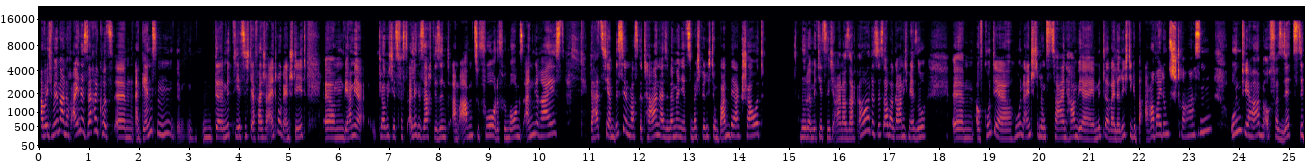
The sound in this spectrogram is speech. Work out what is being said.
Aber ich will mal noch eine Sache kurz ähm, ergänzen, ähm, damit jetzt nicht der falsche Eindruck entsteht. Ähm, wir haben ja, glaube ich, jetzt fast alle gesagt, wir sind am Abend zuvor oder frühmorgens angereist. Da hat sich ja ein bisschen was getan. Also wenn man jetzt zum Beispiel Richtung Bamberg schaut, nur damit jetzt nicht einer sagt, ah, das ist aber gar nicht mehr so. Ähm, aufgrund der hohen Einstellungszahlen haben wir ja mittlerweile richtige Bearbeitungsstraßen und wir haben auch versetzte,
